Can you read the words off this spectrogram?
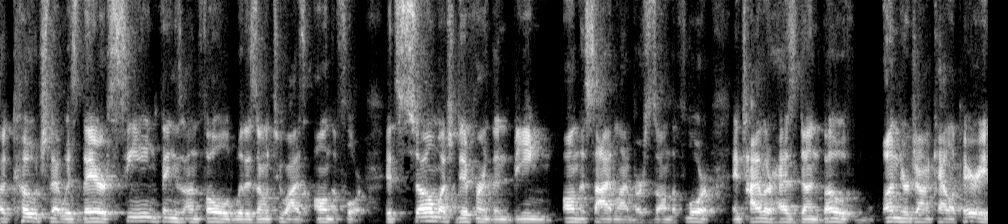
a, coach that was there seeing things unfold with his own two eyes on the floor. It's so much different than being on the sideline versus on the floor. And Tyler has done both under John Calipari.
